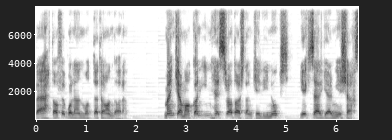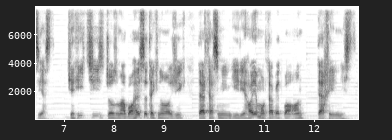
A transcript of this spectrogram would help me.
و اهداف بلند مدت آن دارم. من کماکان این حس را داشتم که لینوکس یک سرگرمی شخصی است که هیچ چیز جز مباحث تکنولوژیک در تصمیم گیری های مرتبط با آن دخیل نیست.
